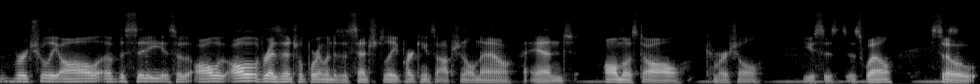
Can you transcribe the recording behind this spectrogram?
virtually all of the city. So all all of residential Portland is essentially parking is optional now, and almost all commercial uses as well. So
